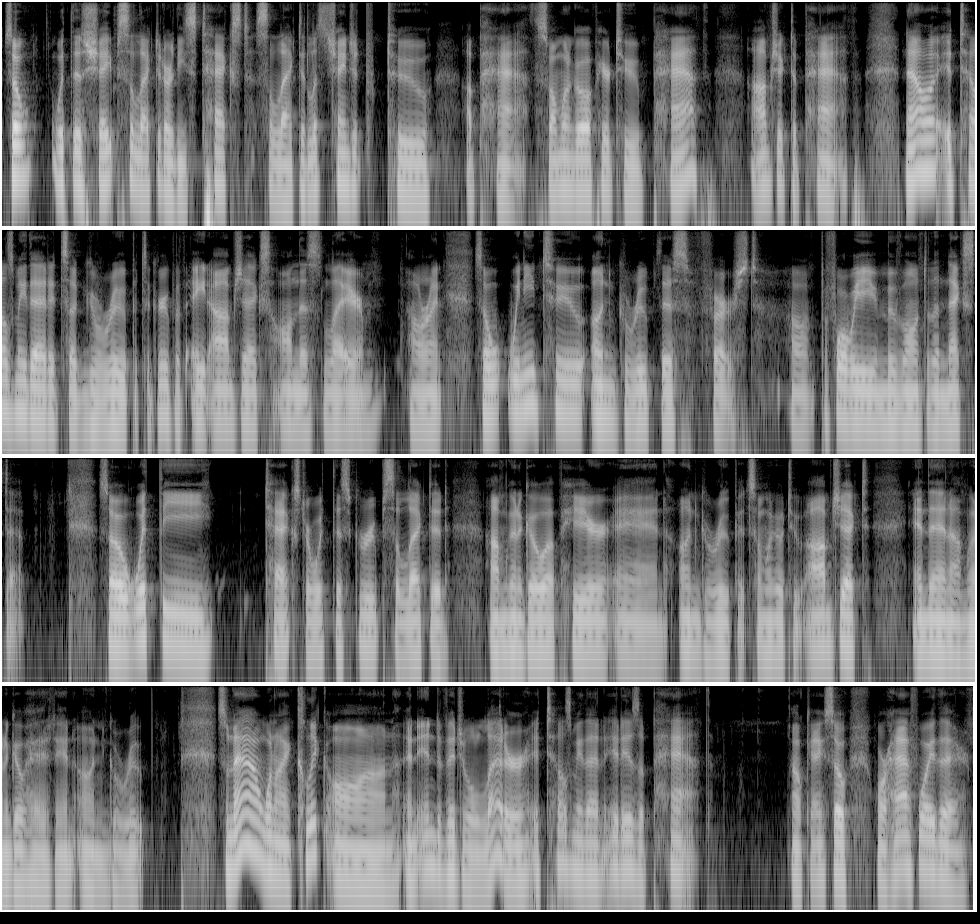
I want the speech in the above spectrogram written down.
So with this shape selected or these text selected, let's change it to a path. So I'm going to go up here to path, object to path. Now it tells me that it's a group. It's a group of eight objects on this layer. All right, so we need to ungroup this first uh, before we move on to the next step. So with the text or with this group selected, I'm going to go up here and ungroup it. So I'm going to go to object and then I'm going to go ahead and ungroup. So now when I click on an individual letter, it tells me that it is a path. Okay, so we're halfway there.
